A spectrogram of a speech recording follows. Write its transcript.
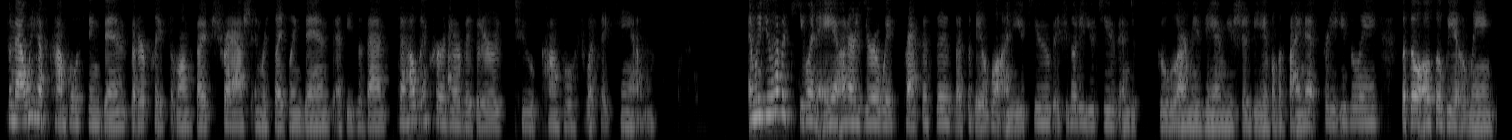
So now we have composting bins that are placed alongside trash and recycling bins at these events to help encourage our visitors to compost what they can. And we do have a Q&A on our zero waste practices that's available on YouTube. If you go to YouTube and just Google our museum, you should be able to find it pretty easily, but there'll also be a link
